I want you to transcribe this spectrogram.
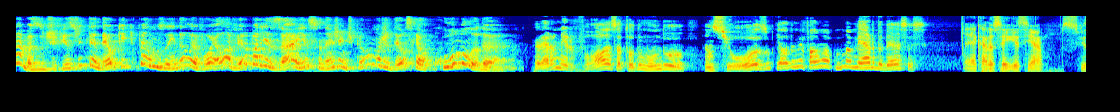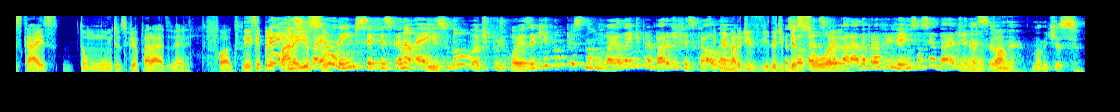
É, mas o difícil de entender é o que que Pelos ainda levou ela a verbalizar isso, né, gente? Pelo amor de Deus, que é o cúmulo da... A galera nervosa, todo mundo ansioso. E ela me falar uma, uma merda dessas. É, cara, eu sei que assim, ó, os fiscais estão muito despreparados, velho. Foda. Nem se prepara é, isso, isso. vai além de ser fiscal. Não, é isso não, é o tipo de coisa que não, precisa- não vai além de preparo de fiscal, Você né? prepara de vida, de a pessoa, tá pessoa. despreparada pra viver em sociedade, né? Educação, Total. né? O nome disso.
